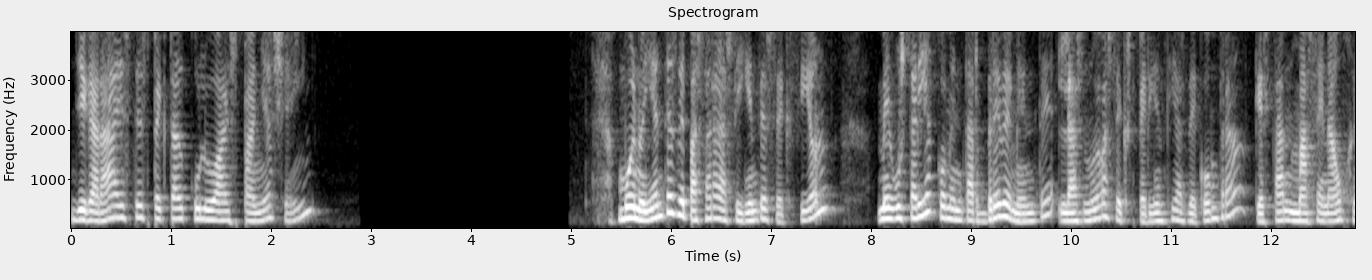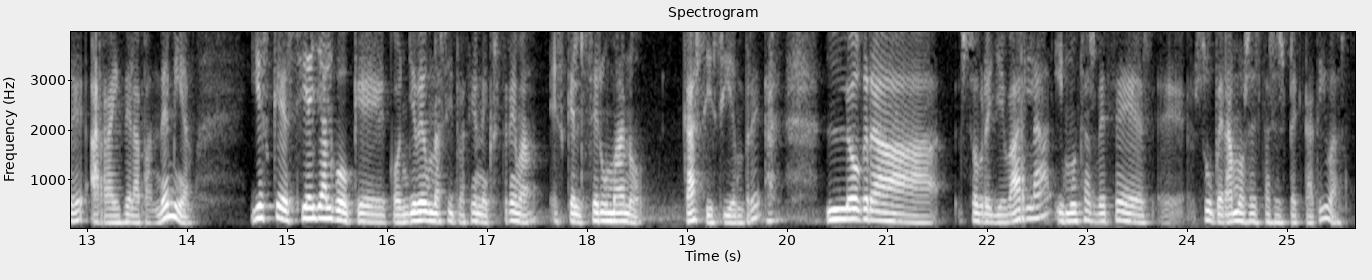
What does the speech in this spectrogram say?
¿Llegará este espectáculo a España, Shane? Bueno, y antes de pasar a la siguiente sección, me gustaría comentar brevemente las nuevas experiencias de compra que están más en auge a raíz de la pandemia. Y es que si hay algo que conlleve una situación extrema, es que el ser humano casi siempre logra sobrellevarla y muchas veces eh, superamos estas expectativas.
